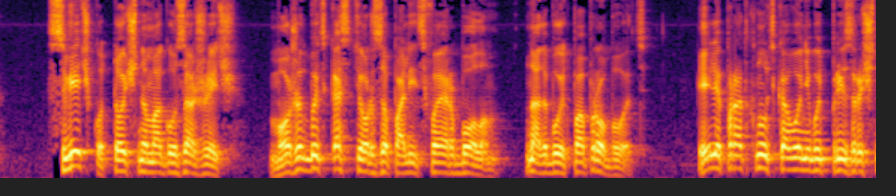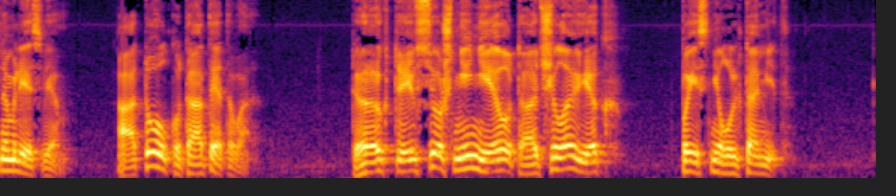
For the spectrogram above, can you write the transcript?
Свечку точно могу зажечь. Может быть, костер запалить фаерболом. Надо будет попробовать. Или проткнуть кого-нибудь призрачным лезвием. А толку-то от этого?» «Так ты все ж не неот, а человек», пояснил ультамид.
